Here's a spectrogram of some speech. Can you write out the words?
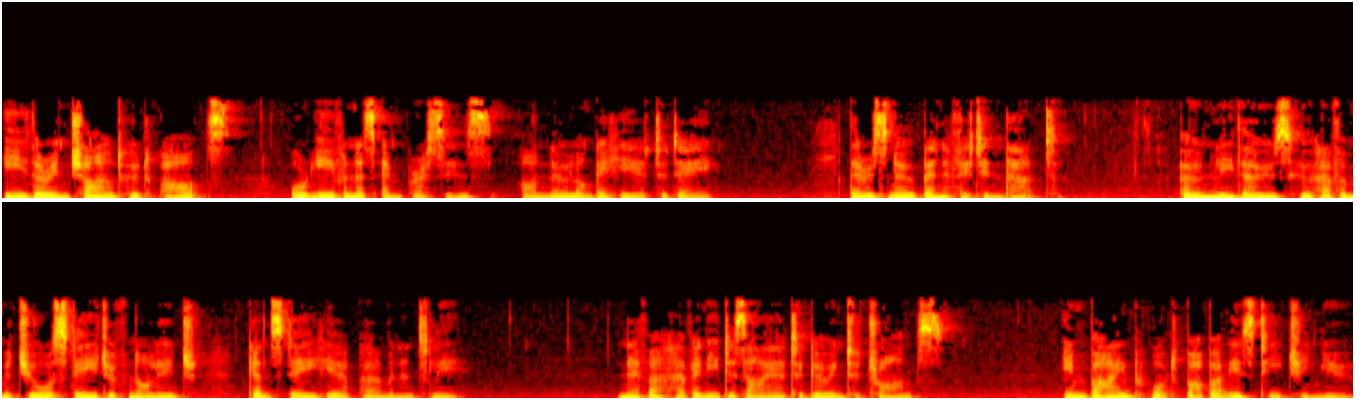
either in childhood parts or even as empresses, are no longer here today. There is no benefit in that. Only those who have a mature stage of knowledge can stay here permanently. Never have any desire to go into trance. Imbibe what Baba is teaching you.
